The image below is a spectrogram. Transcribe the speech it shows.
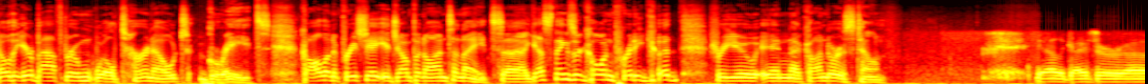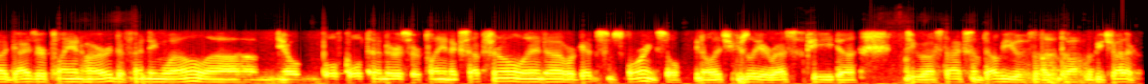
know that your bathroom will turn out great. Colin, appreciate you jumping on tonight. Uh, I guess things are going pretty good for you in uh, Condors Town. Yeah, the guys are uh, guys are playing hard, defending well. Um, you know, both goaltenders are playing exceptional, and uh, we're getting some scoring. So, you know, it's usually a recipe uh, to uh, stack some W's on top of each other.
